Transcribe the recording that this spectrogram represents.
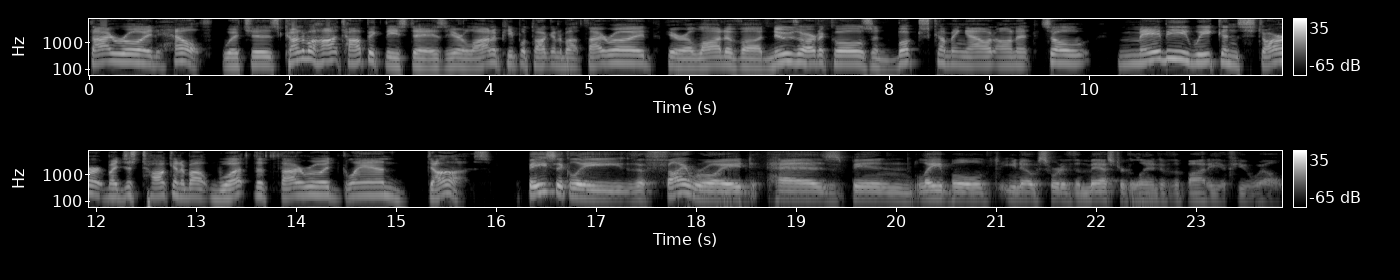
thyroid health, which is kind of a hot topic these days. hear a lot of people talking about thyroid, hear a lot of uh, news articles and books coming out on it. So, maybe we can start by just talking about what the thyroid gland does. Basically, the thyroid has been labeled, you know, sort of the master gland of the body, if you will.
